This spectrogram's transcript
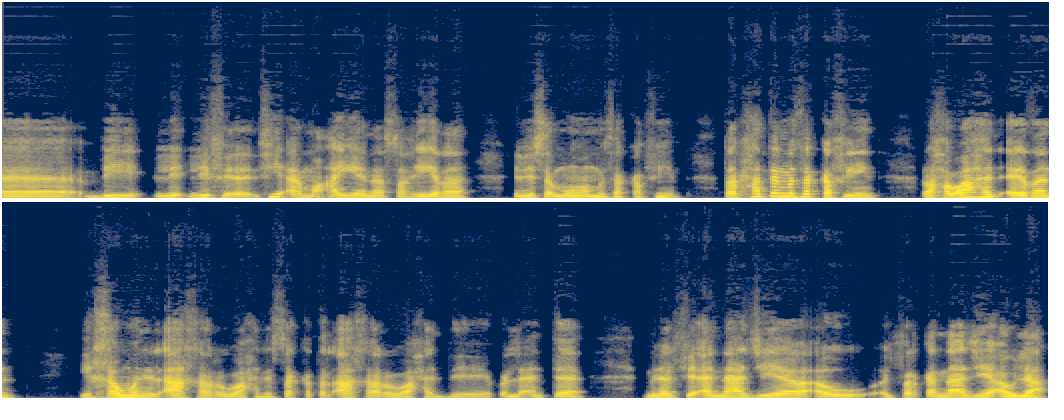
آه، لفئة معينة صغيرة اللي يسموهم مثقفين. طيب حتى المثقفين راح واحد أيضا يخون الآخر وواحد يسقط الآخر وواحد يقول له أنت من الفئة الناجية أو الفرقة الناجية أو لا.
